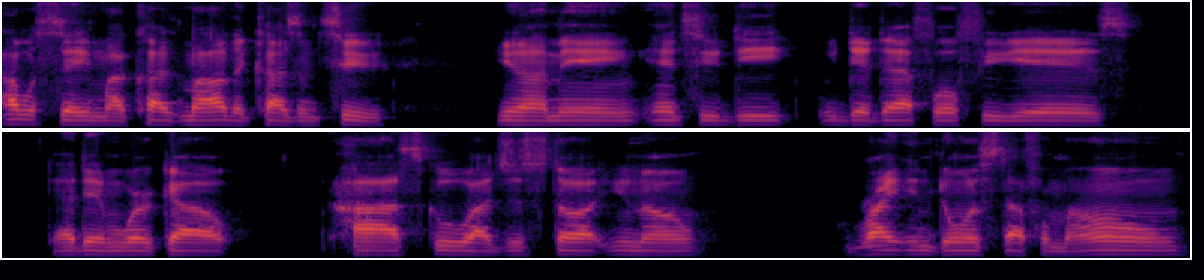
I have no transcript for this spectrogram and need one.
I would say my cousin, my other cousin too. You know what I mean? In too deep. We did that for a few years. That didn't work out. High school, I just start, you know, writing, doing stuff on my own.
